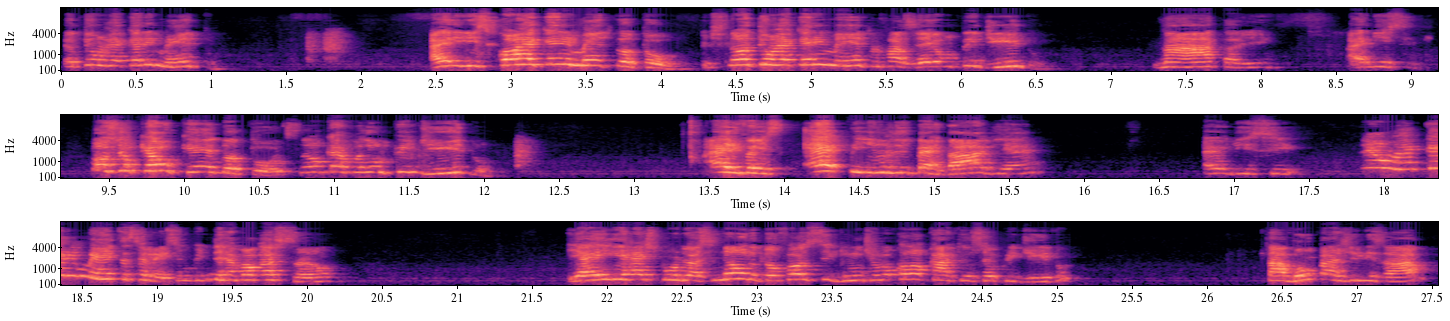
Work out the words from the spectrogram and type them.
eu tenho um requerimento. Aí ele disse: qual é o requerimento, doutor? Ele disse: não, eu tenho um requerimento para fazer, um pedido na ata aí. Aí disse, você quer o quê, doutor? Eu disse, não, eu quero fazer um pedido. Aí ele fez, é pedido de liberdade, é? Aí eu disse, é um requerimento, excelência, um pedido de revogação. E aí ele respondeu assim, não, doutor, faz o seguinte, eu vou colocar aqui o seu pedido. Tá bom para agilizar.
